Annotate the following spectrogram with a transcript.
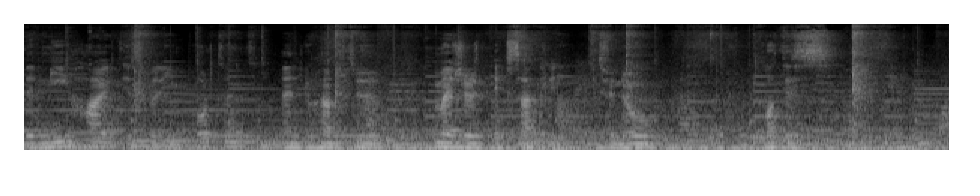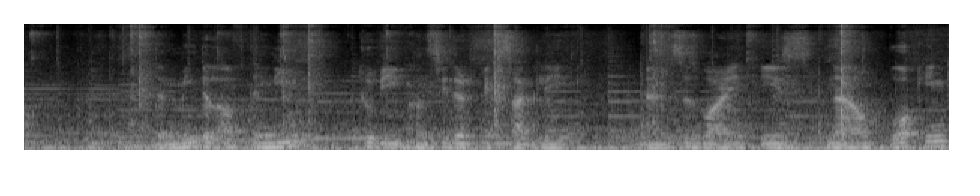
the knee height is very important and you have to measure it exactly to know what is the middle of the knee to be considered exactly. And this is why he's now walking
